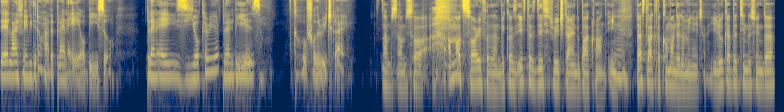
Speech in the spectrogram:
their life maybe they don't have a plan A or B. So, plan A is your career, plan B is go for the rich guy. I'm I'm so I'm not sorry for them because if there's this rich guy in the background, in mm. that's like the common denominator. You look at the Tinder swindler,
